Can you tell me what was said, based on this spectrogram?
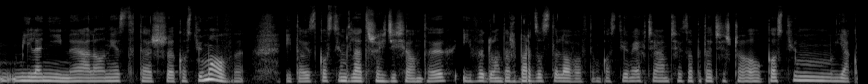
milenijny, ale on jest też kostiumowy. I to jest kostium z lat 60. i wyglądasz bardzo stylowo w tym kostiumie. Chciałam Cię zapytać jeszcze o kostium. Jak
